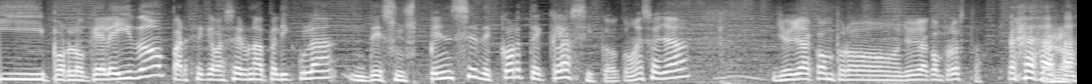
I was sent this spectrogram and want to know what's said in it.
Y por lo que he leído, parece que va a ser una película de suspense de corte clásico. Con eso ya, yo ya compro, yo ya compro esto. Bueno,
